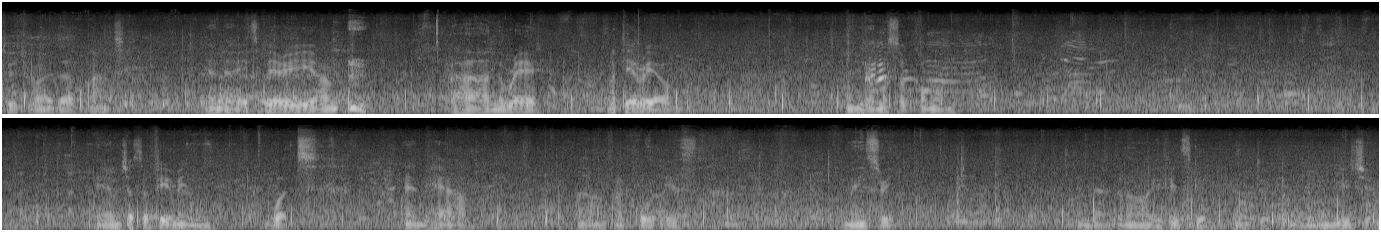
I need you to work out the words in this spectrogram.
to try the plant, and uh, it's very um, uh, rare material and uh, not so common. And I'm just filming what and how uh, Frankfurt is. Main Street. And I don't know if it's good uh, to film on YouTube.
